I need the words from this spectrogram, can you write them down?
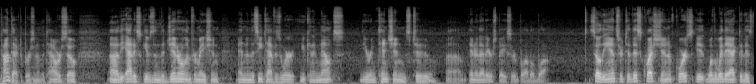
contact a person in the tower. So uh, the ATIS gives them the general information and then the CTAF is where you can announce your intentions to um, enter that airspace or blah blah blah. So the answer to this question, of course, is well the way they acted is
